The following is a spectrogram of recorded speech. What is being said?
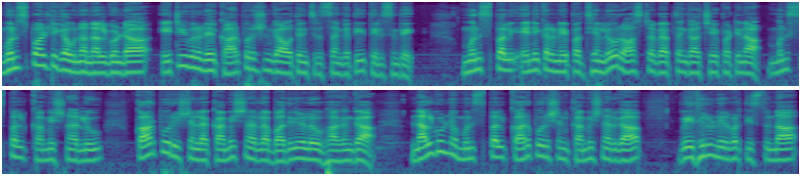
మున్సిపాలిటీగా ఉన్న నల్గొండ ఇటీవలనే కార్పొరేషన్గా అవతరించిన సంగతి తెలిసిందే. మున్సిపల్ ఎన్నికల నేపథ్యంలో రాష్ట్ర వ్యాప్తంగా చేపట్టిన మున్సిపల్ కమిషనర్లు కార్పొరేషన్ల కమిషనర్ల బదిలీలో భాగంగా నల్గొండ మున్సిపల్ కార్పొరేషన్ కమిషనర్గా విధులు నిర్వర్తిస్తున్న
